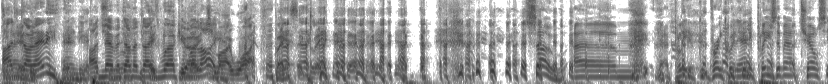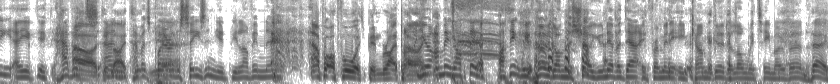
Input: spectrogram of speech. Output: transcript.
basically I've Andy- done anything. Andy I've you never done a right. day's work you in my it to life. my wife, basically. So, um, yeah, please, very quickly, Andy, pleased about Chelsea? Uh, you, you, Havertz, Oh, delighted, Havertz player of the season. You, you love him now. I've, I've always been right behind You, I mean, I think I think we've heard on the show you never doubted for a minute he'd come good along with Timo Werner. No,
